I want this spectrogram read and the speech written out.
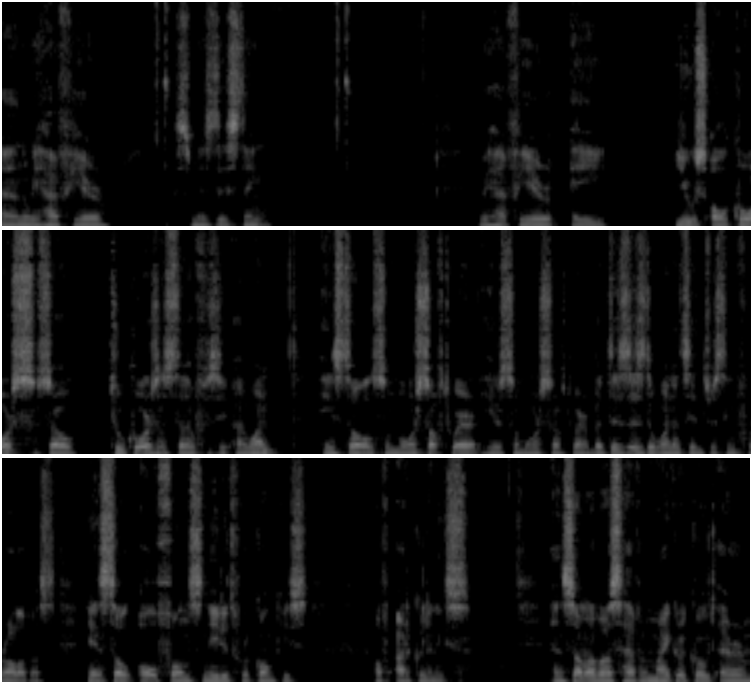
and we have here dismiss this thing. We have here a use all cores so two cores instead of uh, one. Install some more software. Here's some more software but this is the one that's interesting for all of us. Install all fonts needed for Conkies of Arco Linux. And some of us have a microcode error.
